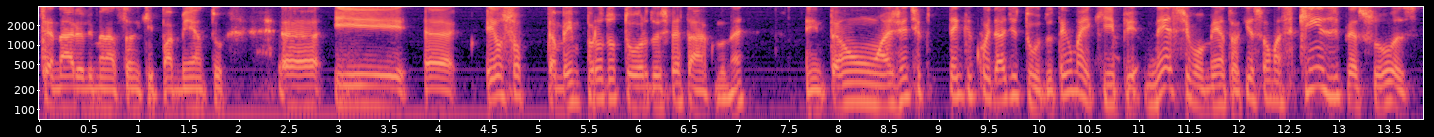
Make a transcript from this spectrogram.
Cenário, iluminação, equipamento, Uh, e uh, eu sou também produtor do espetáculo, né? Então a gente tem que cuidar de tudo. Tem uma equipe, neste momento aqui, são umas 15 pessoas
